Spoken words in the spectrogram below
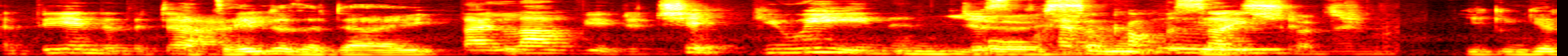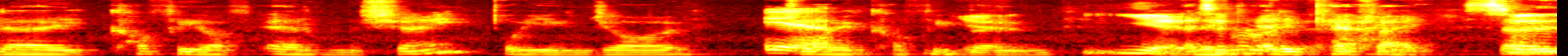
At the end of the day, at the end of the day, they love you to check you in and mm. just have some- a conversation. That's and- right. you can get a coffee off out of a machine, or you enjoy yeah. enjoy a coffee Yeah. Yeah, at it's a, a, at a cafe. So, So, I mean,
